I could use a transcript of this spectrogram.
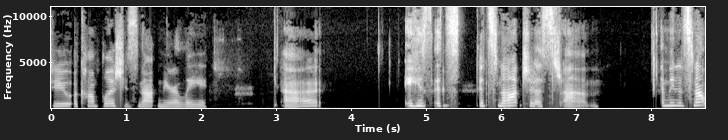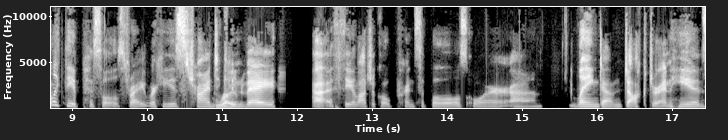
to accomplish. He's not merely uh, he's it's it's not just um, I mean it's not like the epistles, right, where he's trying to right. convey uh, theological principles or um, laying down doctrine. He is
